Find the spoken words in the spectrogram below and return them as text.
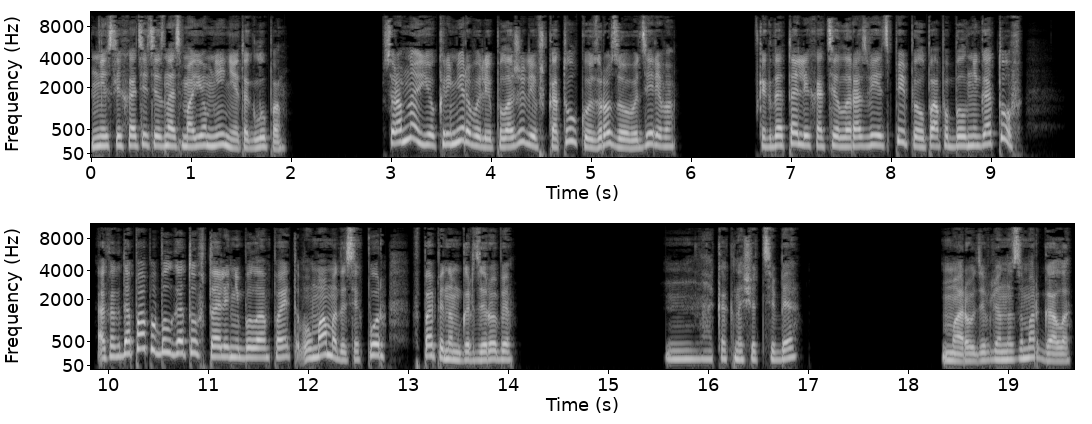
Если хотите знать мое мнение, это глупо. Все равно ее кремировали и положили в шкатулку из розового дерева. Когда Талли хотела развеять пепел, папа был не готов — а когда папа был готов, Тали не была, поэтому мама до сих пор в папином гардеробе. «А как насчет тебя?» Мара удивленно заморгала.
